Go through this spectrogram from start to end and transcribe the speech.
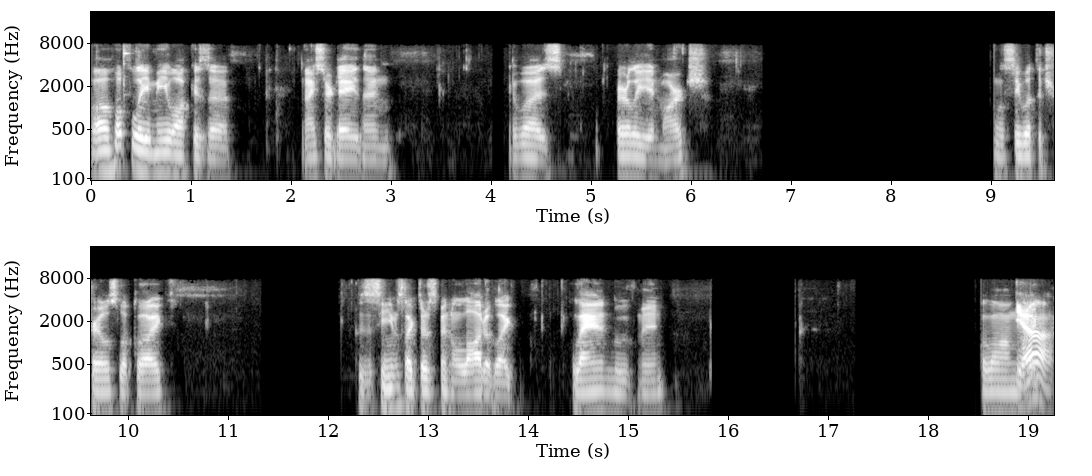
Well, hopefully Miwok is a nicer day than it was early in March. We'll see what the trails look like. Because it seems like there's been a lot of like land movement along like, yeah,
